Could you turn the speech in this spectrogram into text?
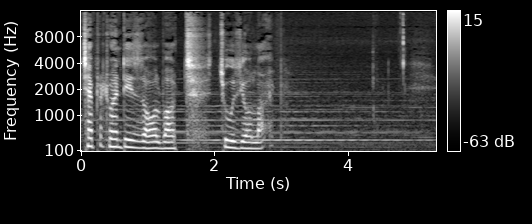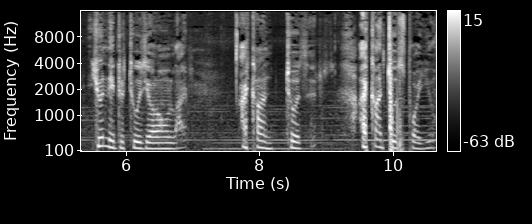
Chapter 20 is all about choose your life. You need to choose your own life i can't choose it. I can't choose for you.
